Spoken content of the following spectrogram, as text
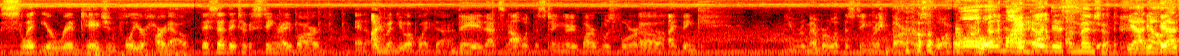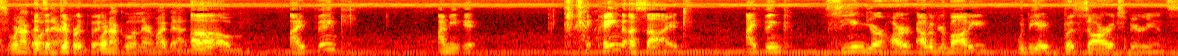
slit your rib cage and pull your heart out. They said they took a stingray barb and I'm- opened you up like that. They that's not what the stingray barb was for. Oh. I think you remember what the stingray barb was for. Oh my goodness! unmentioned. Yeah, no, that's we're not going That's a there. different thing. We're not going there. My bad. Um, I think, I mean it. Pain aside, I think seeing your heart out of your body would be a bizarre experience.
